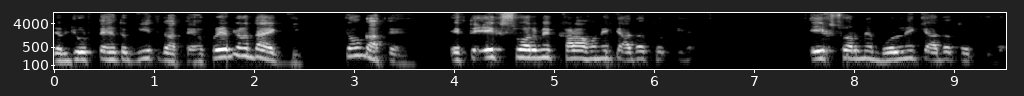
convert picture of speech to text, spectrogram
जब जुटते हैं तो गीत गाते हैं, प्रेरणादायक गीत। क्यों गाते हैं? एक तो एक स्वर में खड़ा होने की आदत होती है। एक स्वर में बोलने की आदत होती है।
